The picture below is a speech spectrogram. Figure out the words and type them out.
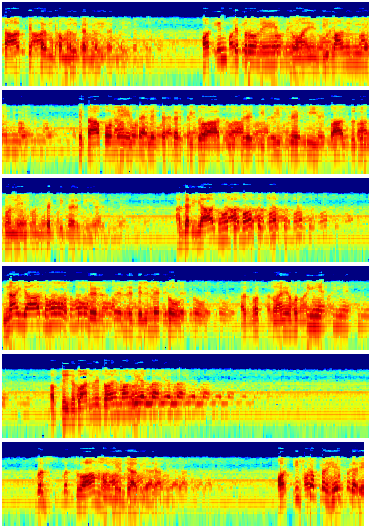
سات چکر مکمل کرنے اور ان چکروں میں دعائیں بھی مانگنی ہیں۔ کتابوں میں پہلے چکر کی دعا، دوسرے کی، تیسرے کی بعض بزرگوں نے اکٹھی کر دی ہے اگر یاد ہو تو بہت اچھا۔ نہ یاد ہو تو پھر اپنے دل میں تو ہر وقت دعائیں ہوتی ہیں۔ اپنی زبان میں دعائیں مانگے اللہ۔ بس دعا مانگے جاتے اور اس کا پرہیز کریں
